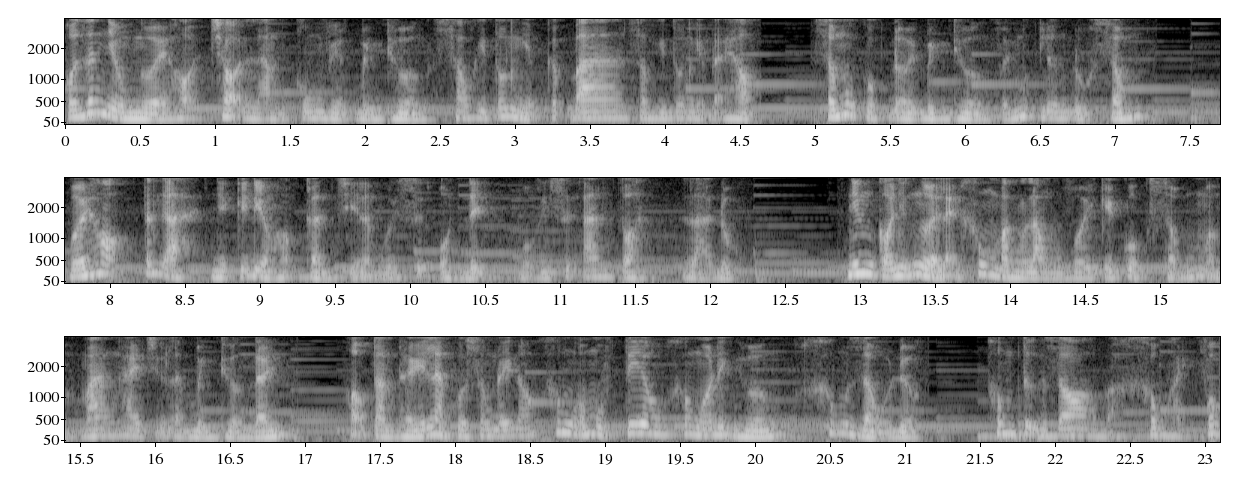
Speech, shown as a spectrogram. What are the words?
Có rất nhiều người họ chọn làm một công việc bình thường sau khi tốt nghiệp cấp 3, sau khi tốt nghiệp đại học sống một cuộc đời bình thường với mức lương đủ sống. Với họ, tất cả những cái điều họ cần chỉ là một cái sự ổn định, một cái sự an toàn là đủ. Nhưng có những người lại không bằng lòng với cái cuộc sống mà mang hai chữ là bình thường đấy. Họ cảm thấy là cuộc sống đấy nó không có mục tiêu, không có định hướng, không giàu được, không tự do và không hạnh phúc.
